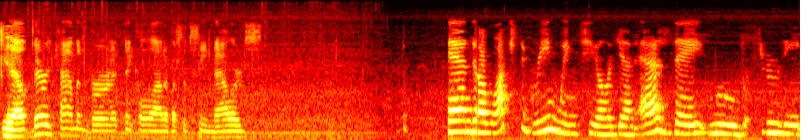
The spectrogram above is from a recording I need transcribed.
Yeah, very common bird. I think a lot of us have seen mallards. And uh, watch the green-winged teal again as they move through the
